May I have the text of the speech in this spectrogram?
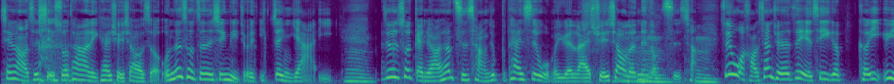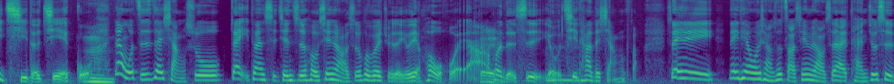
仙女老师写说他要离开学校的时候，我那时候真的心里就一阵压抑。嗯就是说，感觉好像磁场就不太是我们原来学校的那种磁场，嗯所以我好像觉得这也是一个可以预期的结果。嗯但我只是在想说，在一段时间之后，仙女老师会不会觉得有点后悔啊，或者是有其他的想法？所以那天我想说找仙女老师来谈，就是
